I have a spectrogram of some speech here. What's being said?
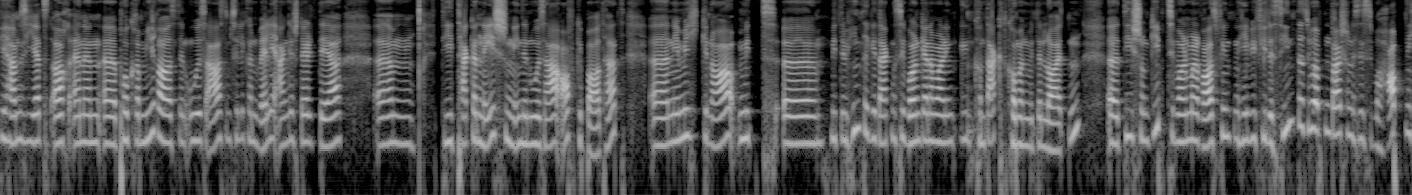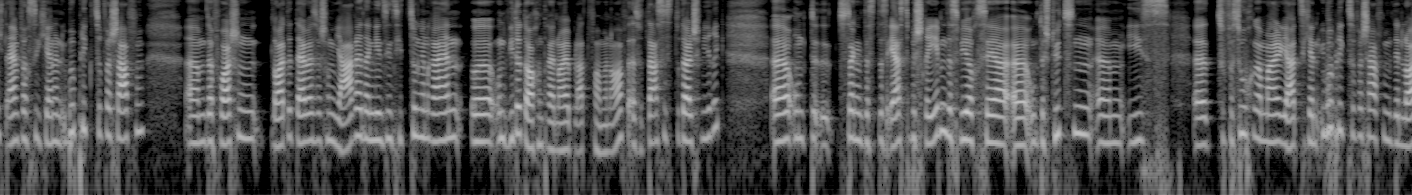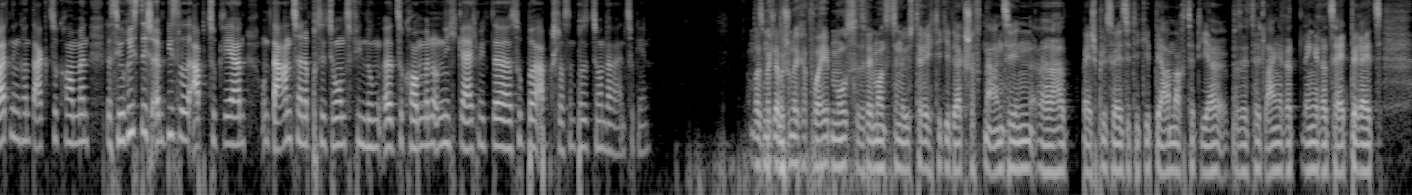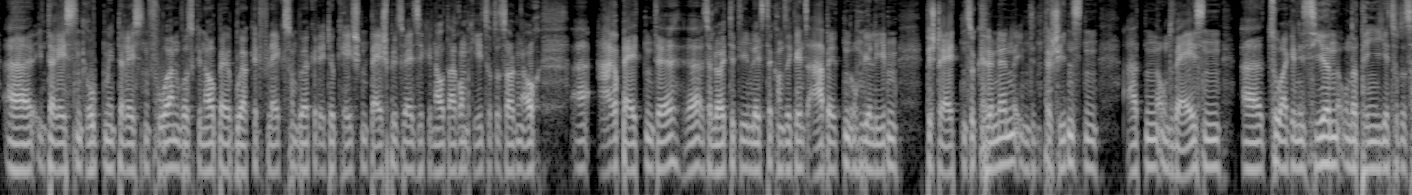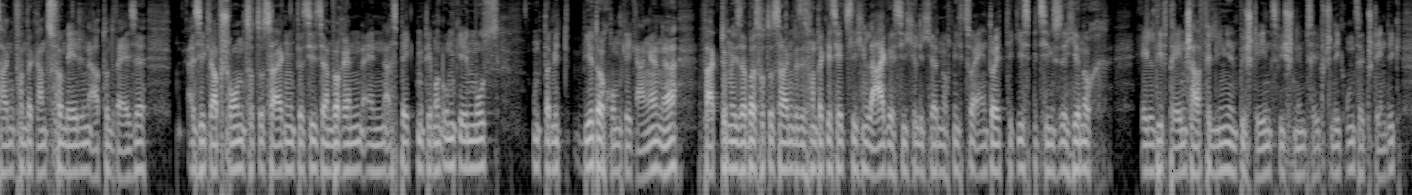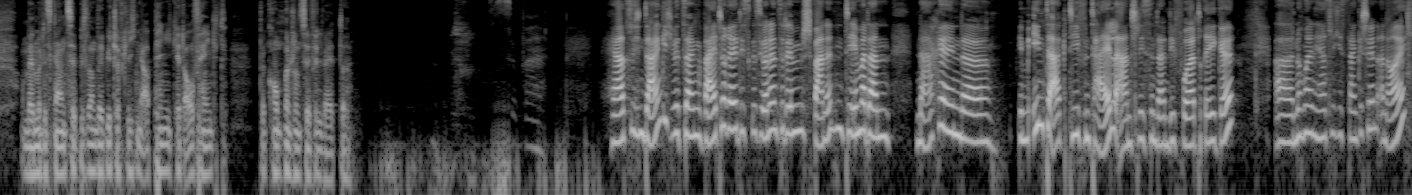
die haben sich jetzt auch einen äh, Programmierer aus den USA, aus dem Silicon Valley angestellt, der ähm, die Tucker Nation in den USA aufgebaut hat, äh, nämlich genau mit, äh, mit dem Hintergedanken, sie wollen gerne mal in, in Kontakt kommen mit den Leuten, äh, die es schon gibt. Sie wollen mal herausfinden, hey, wie viele sind das überhaupt in Deutschland? Es ist überhaupt nicht einfach, sich einen Überblick zu verschaffen. Ähm, da forschen Leute teilweise schon Jahre, dann gehen sie in Sitzungen rein äh, und wieder tauchen drei neue Plattformen auf. Also das ist total schwierig. Äh, und äh, sozusagen das, das erste Bestreben, das wir auch sehr äh, unterstützen, ähm, ist äh, zu versuchen, einmal ja, sich einen Überblick zu verschaffen, mit den Leuten in Kontakt zu kommen, das juristisch ein bisschen abzuklären und dann zu einer Positionsfindung zu kommen und nicht gleich mit der super abgeschlossenen Position da reinzugehen. Was man glaube ich schon noch hervorheben muss, also wenn wir uns jetzt in Österreich die Gewerkschaften ansehen, äh, hat beispielsweise die GPA macht seit, Jahr, seit längerer, längerer Zeit bereits äh, Interessengruppen, Interessenforen, wo es genau bei Work at Flex und Work at Education beispielsweise genau darum geht, sozusagen auch äh, Arbeitende, ja, also Leute, die in letzter Konsequenz arbeiten, um ihr Leben bestreiten zu können, in den verschiedensten Arten und Weisen äh, zu organisieren, unabhängig jetzt sozusagen von der ganz formellen Art und Weise. Also ich glaube schon sozusagen, das ist einfach ein, ein Aspekt, mit dem man umgehen muss und damit wird auch umgegangen. Ja. Faktum ist aber sozusagen, dass es von der gesetzlichen Lage sicherlich ja noch nicht so eindeutig ist, beziehungsweise hier noch relativ trennscharfe Linien bestehen zwischen dem selbstständig und unselbstständig. Und wenn man das Ganze ein bisschen an der wirtschaftlichen Abhängigkeit aufhängt, dann kommt man schon sehr viel weiter. Super. Herzlichen Dank. Ich würde sagen, weitere Diskussionen zu dem spannenden Thema dann nachher in der, im interaktiven Teil, anschließend an die Vorträge. Äh, Nochmal ein herzliches Dankeschön an euch.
